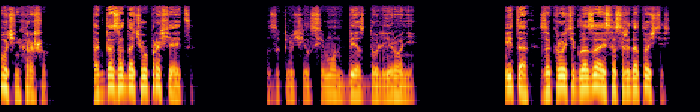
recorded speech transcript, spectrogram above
Очень хорошо. Тогда задача упрощается. Заключил Симон без доли иронии. Итак, закройте глаза и сосредоточьтесь.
